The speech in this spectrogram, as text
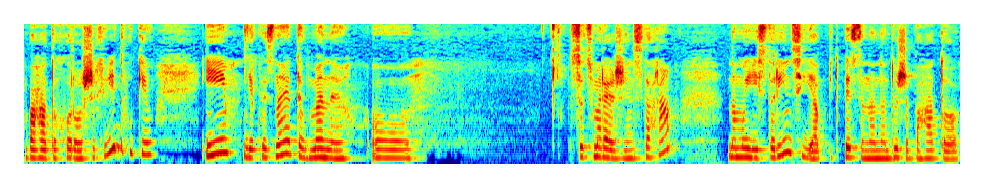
багато хороших відгуків. І, як ви знаєте, в мене о, в соцмережі Instagram на моїй сторінці я підписана на дуже багато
